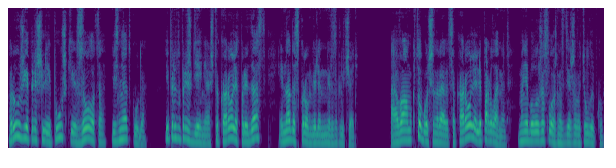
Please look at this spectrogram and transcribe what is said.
Ружья пришли, пушки, золото, из ниоткуда. и предупреждение, что король их предаст, и надо с Кромвелем мир заключать. А вам кто больше нравится, король или парламент? Мне было уже сложно сдерживать улыбку.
